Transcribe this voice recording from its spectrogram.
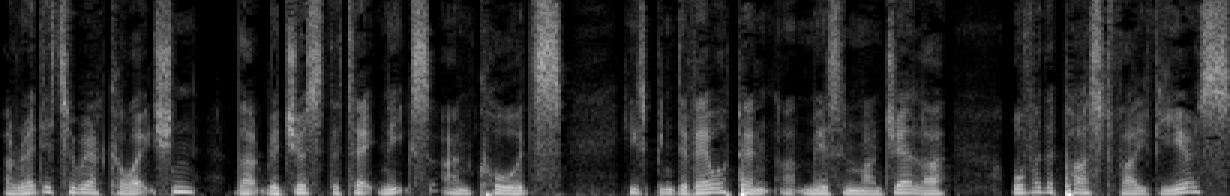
a ready to wear collection that reduced the techniques and codes he's been developing at Maison Margiela over the past five years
